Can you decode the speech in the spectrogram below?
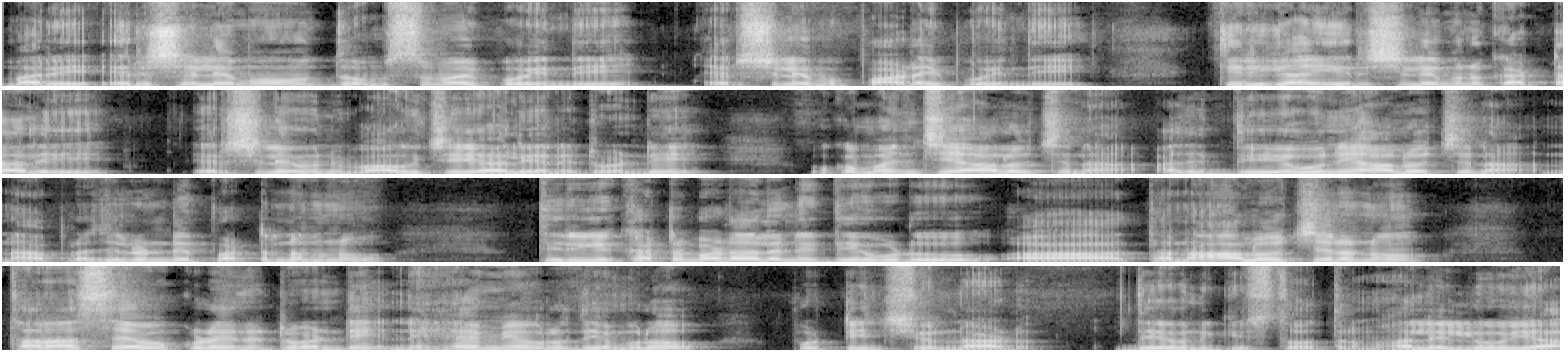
మరి ఎరుషలేము ధ్వంసమైపోయింది ఎరుషలేము పాడైపోయింది. తిరిగి ఆ ఎరుషలేమును కట్టాలి ఎరుషలేముని బాగు చేయాలి అనేటువంటి ఒక మంచి ఆలోచన అది దేవుని ఆలోచన నా ప్రజలుండే పట్టణమును తిరిగి కట్టబడాలని దేవుడు ఆ తన ఆలోచనను తన సేవకుడైనటువంటి నెహేమ్య హృదయంలో పుట్టించి ఉన్నాడు. దేవునికి స్తోత్రం. హలెలూయ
